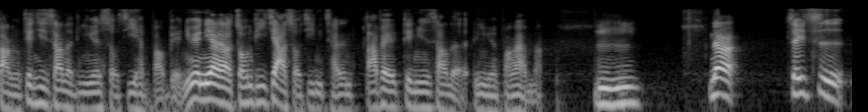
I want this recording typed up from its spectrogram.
绑电信商的零元手机很方便，因为你要有中低价手机，你才能搭配电信商的零元方案嘛。嗯哼，那这一次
